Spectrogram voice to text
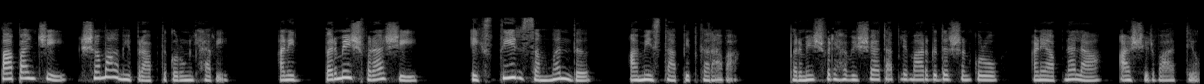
पापांची क्षमा आम्ही प्राप्त करून घ्यावी आणि परमेश्वराशी एक स्थिर संबंध आम्ही स्थापित करावा. परमेश्वर ह्या विषयात आपले मार्गदर्शन करो आणि आपणाला आशीर्वाद देऊ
